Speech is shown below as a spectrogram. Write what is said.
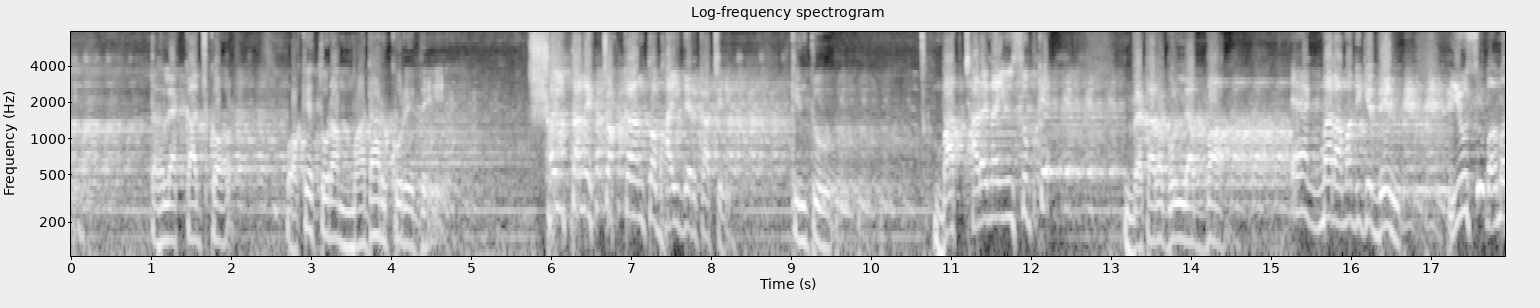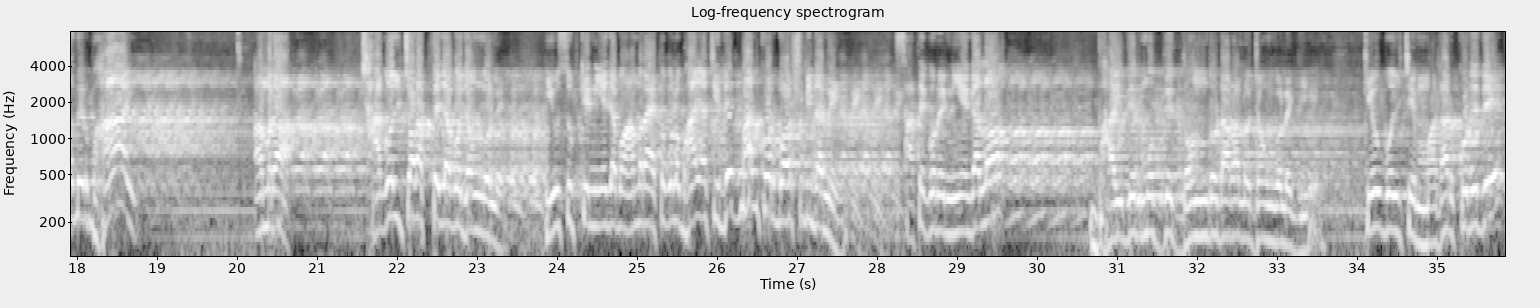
তাহলে এক কাজ কর, ওকে তোরা মার্ডার করে দে। শৈতানের চক্রান্ত ভাইদের কাছে। কিন্তু বাপ ছাড়ে না ইউসুফকে। বেটারা বললে, আব্বা, একবার আমাদিকে দেন। ইউসুফ আমাদের ভাই। আমরা ছাগল চড়াতে যাব জঙ্গলে। ইউসুফকে নিয়ে যাব। আমরা এতগুলো ভাই আছি, দেখভাল করব, অসুবিধা নেই। সাথে করে নিয়ে গেল ভাইদের মধ্যে দ্বন্দ্ব দাঁড়াল জঙ্গলে গিয়ে। কেউ বলছে, মার্ডার করে দে।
